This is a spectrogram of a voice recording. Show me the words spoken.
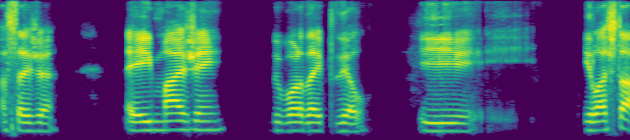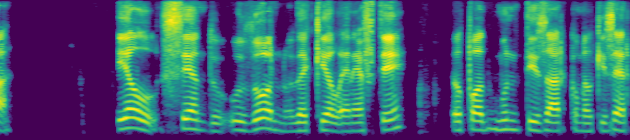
ou seja, a imagem do Board Ape dele. E, e lá está ele sendo o dono daquele NFT, ele pode monetizar como ele quiser.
